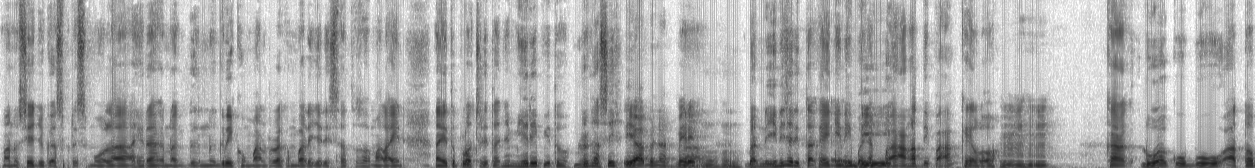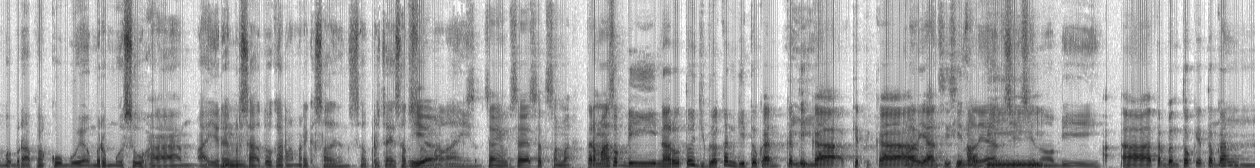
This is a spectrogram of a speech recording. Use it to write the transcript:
manusia juga seperti semula. Akhirnya neg- negeri Kumandra kembali jadi satu sama lain. Nah itu plot ceritanya mirip itu, bener gak sih? Iya benar, mirip. Dan ini cerita kayak gini banyak banget dipakai loh. Hmm, hmm, hmm. Kar- dua kubu atau beberapa kubu yang bermusuhan akhirnya Hmm. bersatu karena mereka saling percaya satu Iya, sama lain. saya saya satu sama. Termasuk di Naruto juga kan gitu kan, ketika ketika aliansi Shinobi, Iya. Aliansi Shinobi. uh, terbentuk itu kan Hmm.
